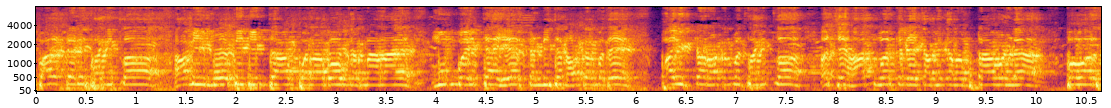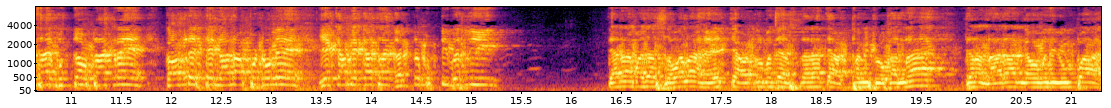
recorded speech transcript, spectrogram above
पार्ट्यांनी सांगितलं. आम्ही मोदीजींचा पराभव करणार आहे. मुंबईच्या एअर कंडिशन हॉटेलमध्ये फाईव्ह स्टार हॉटेलमध्ये सांगितलं. असे हात वर केले एकामेकाला उठा आवडल्या. पवार साहेब उद्धव ठाकरे काँग्रेसचे नाना पटोले एकामेकाचा घट्टपुट्टी भरली. त्यांना माझा सवाल आहे त्या हॉटेलमध्ये असणाऱ्या त्या अठ्ठावीस लोकांना त्यांना नारायणगावमध्ये येऊन पहा.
